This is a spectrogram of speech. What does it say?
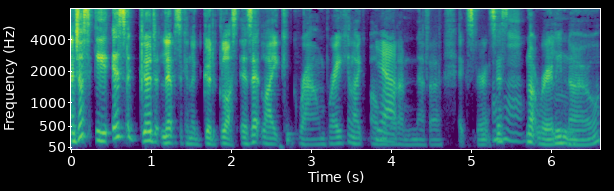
And just it is a good lipstick and a good gloss. Is it like groundbreaking? Like, oh Yeah. my God, I've never experienced this. Mhm. Not really, Mm. no.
